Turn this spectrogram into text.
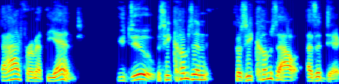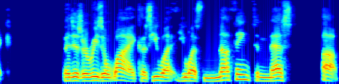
bad for him at the end You do. because he comes in because he comes out as a dick, but there's a reason why because he want he wants nothing to mess up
